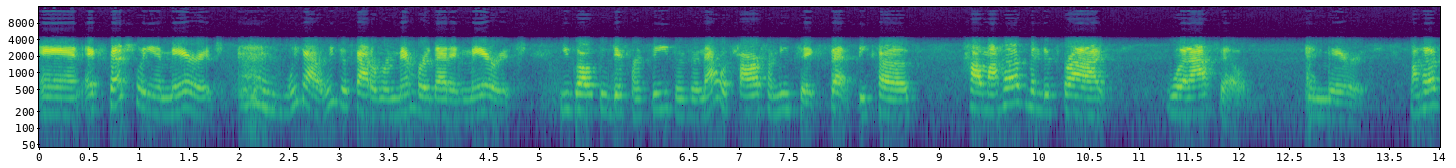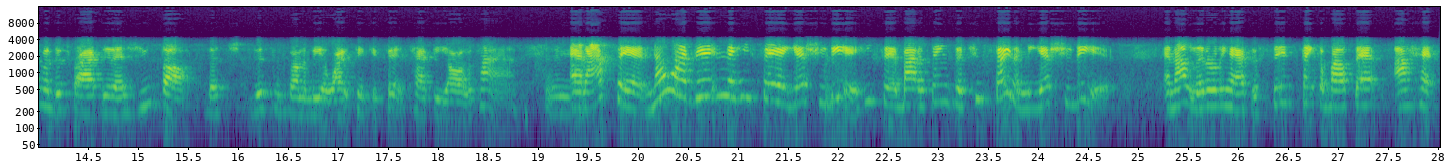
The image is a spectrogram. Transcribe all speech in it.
and especially in marriage, we got we just got to remember that in marriage, you go through different seasons, and that was hard for me to accept because how my husband described what I felt in marriage. My husband described it as you thought that this was going to be a white picket fence, happy all the time. Mm-hmm. And I said, no, I didn't. And he said, yes, you did. He said, by the things that you say to me, yes, you did. And I literally had to sit, think about that. I had,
